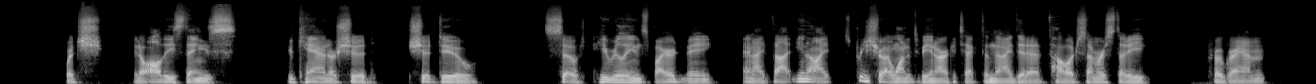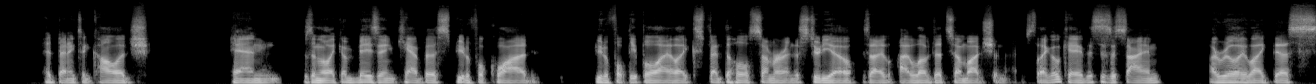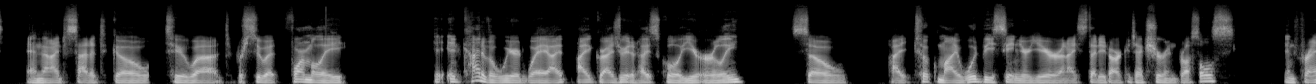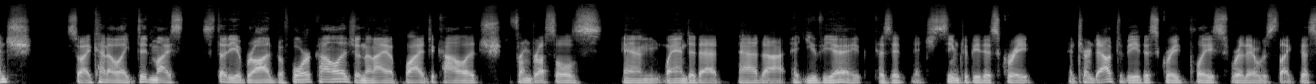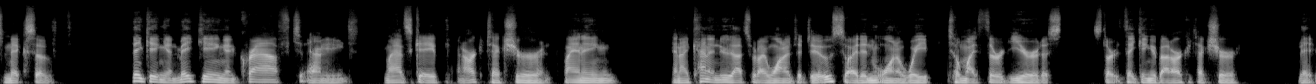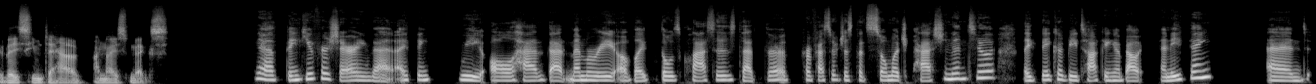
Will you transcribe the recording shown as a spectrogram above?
which, you know, all these things you can or should, should do. So he really inspired me. And I thought, you know, I was pretty sure I wanted to be an architect. And then I did a college summer study program at Bennington College and was in like amazing campus, beautiful quad, beautiful people. I like spent the whole summer in the studio because I, I loved it so much. And I was like, okay, this is a sign. I really like this. And then I decided to go to, uh, to pursue it formally in, in kind of a weird way. I, I graduated high school a year early. So I took my would be senior year and I studied architecture in Brussels in French. So I kind of like did my study abroad before college and then I applied to college from Brussels and landed at, at, uh, at UVA because it, it seemed to be this great, it turned out to be this great place where there was like this mix of thinking and making and craft and landscape and architecture and planning. And I kind of knew that's what I wanted to do. So I didn't want to wait till my third year to start thinking about architecture, they, they seem to have a nice mix. Yeah. Thank you for sharing that. I think we all have that memory of like those classes that the professor just put so much passion into. Like they could be talking about anything and,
